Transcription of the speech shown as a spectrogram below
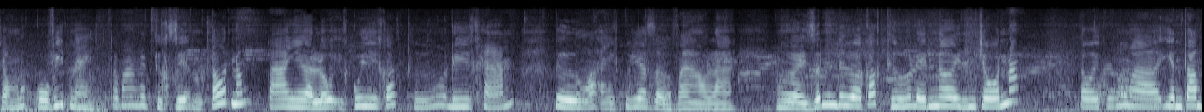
Trong lúc Covid này, các bác thực hiện tốt lắm. Bao như là nội quy các thứ đi khám từ ngoại quy dở vào là người dẫn đưa các thứ đến nơi đến chốn lắm. Tôi cũng uh, yên tâm.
